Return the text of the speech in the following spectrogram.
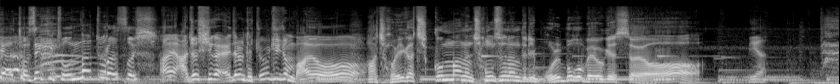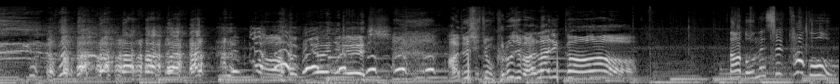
야저 새끼 존나 쫄았어 씨. 아니 아저씨가 애들한테 쫄지 좀 마요 아 저희같이 꿈 많은 청소년들이 뭘 보고 배우겠어요 미안. 아저씨 좀 그러지 말라니까 나 너네 싫다고.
